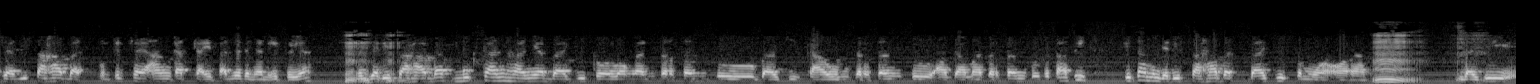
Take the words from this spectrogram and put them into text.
jadi sahabat. Mungkin saya angkat kaitannya dengan itu ya. Menjadi sahabat bukan hanya bagi golongan tertentu, bagi kaum tertentu, agama tertentu, tetapi kita menjadi sahabat bagi semua orang. Mm. Jadi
